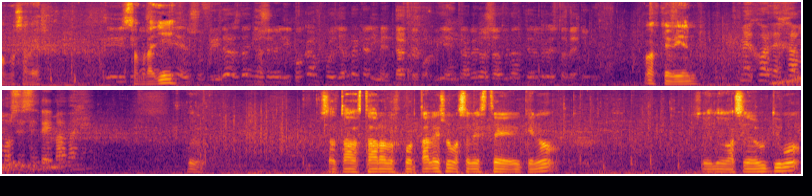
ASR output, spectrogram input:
Vamos a ver. Está por allí. Oh, qué bien. Mejor dejamos ese tema, ¿vale? Bueno. He saltado hasta ahora los portales, no va a ser este el que no. Segundo va a ser el último.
